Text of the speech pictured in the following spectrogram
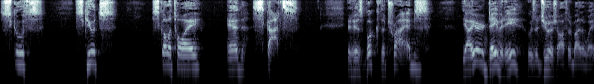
Scuths, Scutes, Scolatoi, and Scots. In his book, The Tribes, Yair Davidi, who's a Jewish author, by the way,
